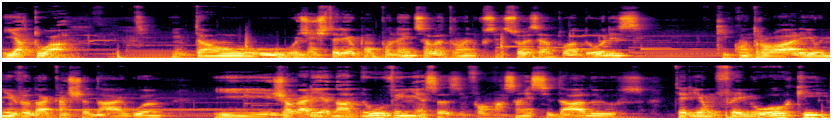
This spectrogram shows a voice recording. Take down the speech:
e atuar. Então, a gente teria componentes eletrônicos, sensores e atuadores que controlaria o nível da caixa d'água e jogaria na nuvem essas informações, esses dados, teria um framework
